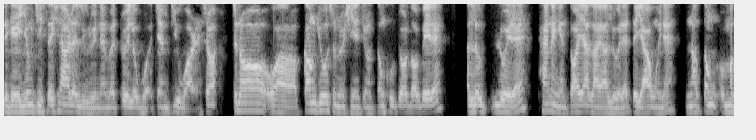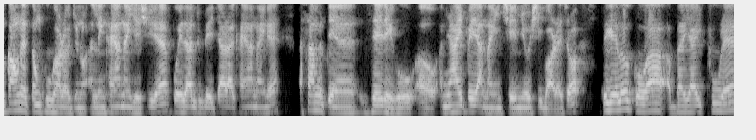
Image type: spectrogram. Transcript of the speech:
တကယ်ယုံကြည်စိတ်ချရတဲ့လူတွေနဲ့ပဲတွေ့လို့ဖို့အကြံပြုပါတယ်ဆိုတော့ကျွန်တော်ဟိုကောင်းကျိုးဆိုလို့ရှိရင်ကျွန်တော်၃ခုပြောတော့ပေးတယ်အလုပ်လွယ်တယ်ထိုင်းနိုင်ငံသွားရလာရလွယ်တယ်တရားဝင်တယ်နောက်သုံးမကောင်းတဲ့သုံးခုကတော့ကျွန်တော်အလင်ခံရနိုင်ရရှိတယ်ပွဲသားလူတွေကြားတာခံရနိုင်တယ် အစမတင်ဈေးတွေကိုဟိုအများကြီးပေးရနိုင်ခြေမျိုးရှိပါတယ်ဆိုတော့တကယ်လို့ကိုကအဘက်ရိုက်ဖူးတယ်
